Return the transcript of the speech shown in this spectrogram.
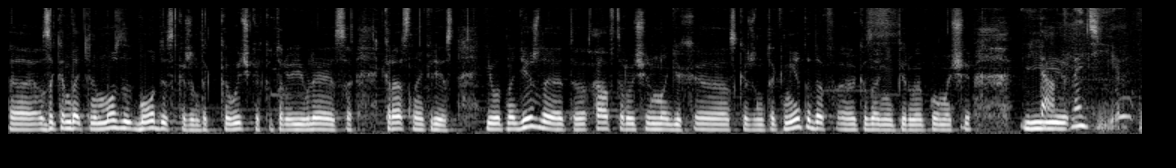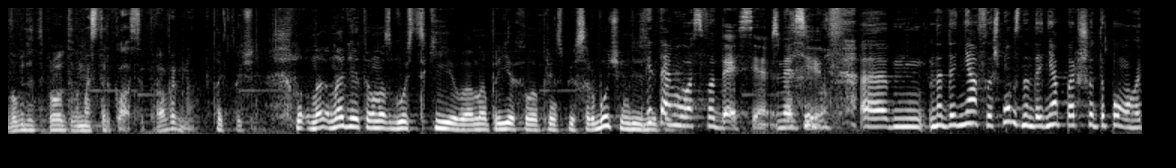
Э, Законодателем моды, моды, скажем так, в кавычках, который является Красный Крест. И вот Надежда – это автор очень многих, э, скажем так, методов э, оказания первой помощи. И... Так, Надія. Ви будете проводити майстер-класи, правильно? Так точно. Ну, На- Надя – это у нас гость Киева. Она приехала, в принципе, с рабочим визитом. Вітаємо вас в Одесі. Надія. Ем, надання флешмоб з надання першої допомоги.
